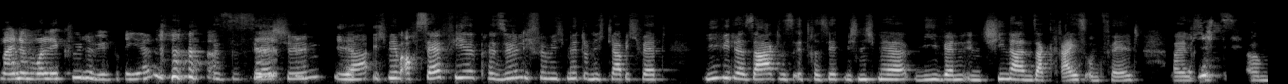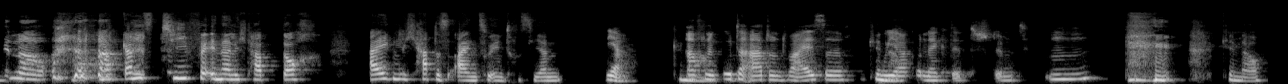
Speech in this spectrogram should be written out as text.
Meine Moleküle vibrieren. Das ist sehr schön. Ja, ich nehme auch sehr viel persönlich für mich mit und ich glaube, ich werde nie wieder sagen, es interessiert mich nicht mehr, wie wenn in China ein Sack Reis umfällt, weil ich ähm, genau. ganz tief verinnerlicht habe, doch eigentlich hat es einen zu interessieren. Ja, Genau. Auf eine gute Art und Weise. Genau. We are connected, stimmt. Mhm. genau.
